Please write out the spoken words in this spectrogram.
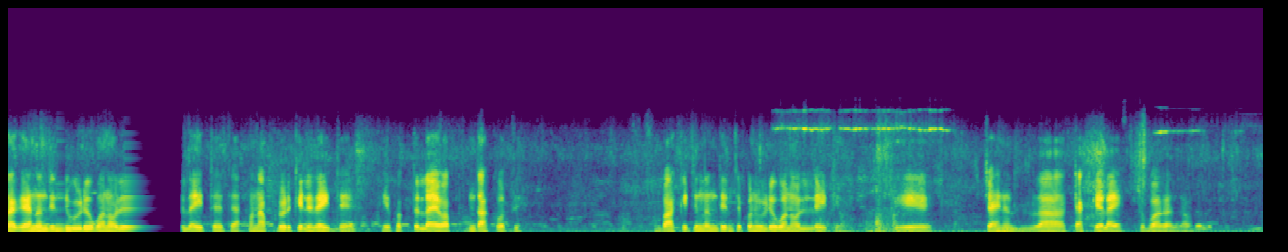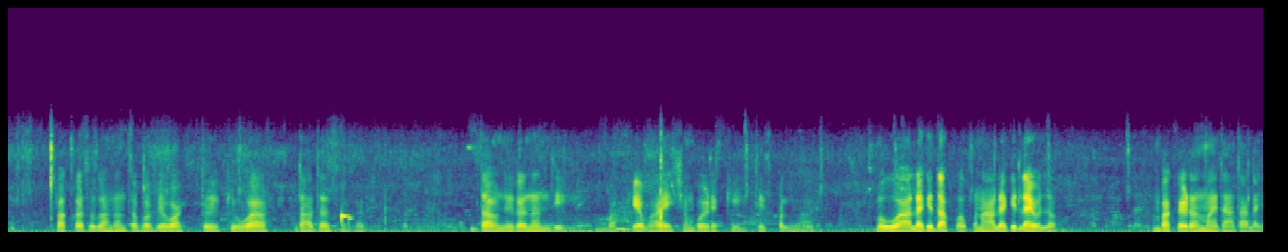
सगळ्या नंदींनी व्हिडिओ बनवलेला इथे ते आपण अपलोड केलेला इथे. हे फक्त लाईव्ह आपण दाखवते बाकीचे नंदींचे पण व्हिडिओ बनवलेले इथे. ते चॅनलला टाकलेला आहे तो बघायला जाऊ. प्रकाश जणांचा भव्य वाटतोय किंवा दादा दावणीला नंदी बाकी भाई शंभर टक्के इथेच पळणार. बघू आला की दाखवा पण आला की लाईव्ह जाऊ. बाकडा मैदानात आलाय.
